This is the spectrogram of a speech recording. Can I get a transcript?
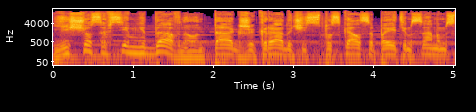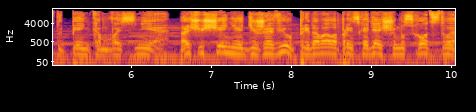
Еще совсем недавно он также, крадучись, спускался по этим самым ступенькам во сне. Ощущение дежавю придавало происходящему сходство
